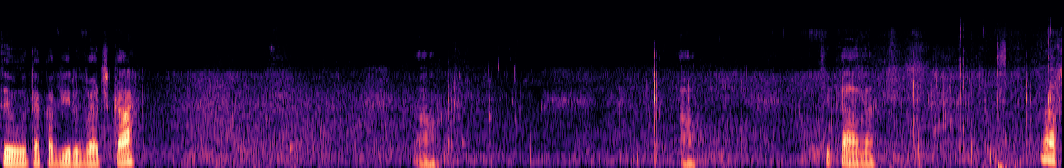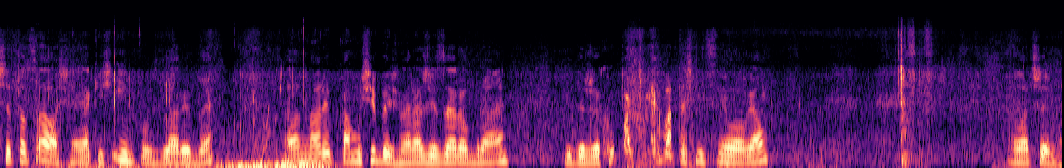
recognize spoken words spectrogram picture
Tyłu taka wiróweczka. O. O. Ciekawe. Zawsze to coś, nie? jakiś impuls dla ryby. Ale no rybka musi być. Na razie zero brań. Widzę, że chłopaki chyba też nic nie łowią. Zobaczymy.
